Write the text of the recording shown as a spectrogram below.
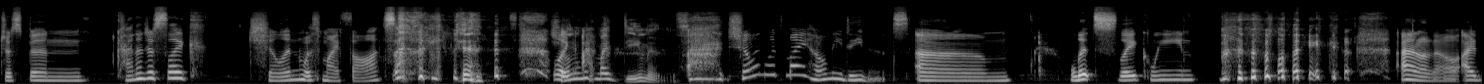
just been kind of just like chilling with my thoughts. like Chilling with my demons. uh, chilling with my homie demons. Um, lit slay queen. like I don't know. I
